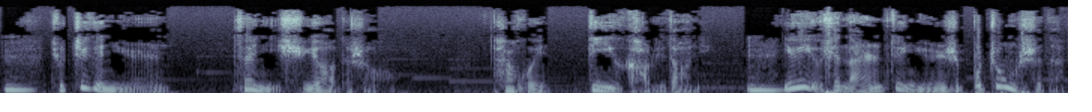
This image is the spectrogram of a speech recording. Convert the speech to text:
嗯就这个女人在你需要的时候，他会第一个考虑到你。嗯。因为有些男人对女人是不重视的。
